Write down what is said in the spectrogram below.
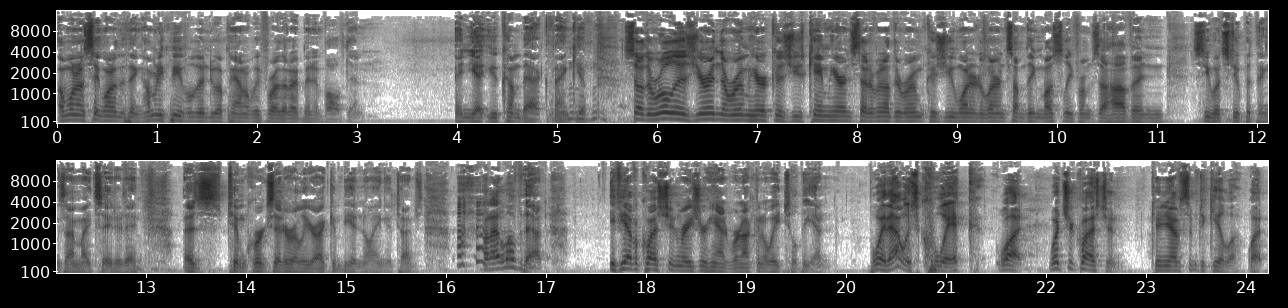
I want to say one other thing. How many people have been to a panel before that I've been involved in? And yet you come back. Thank you. so the rule is you're in the room here because you came here instead of another room because you wanted to learn something mostly from Zahava and see what stupid things I might say today. As Tim Quirk said earlier, I can be annoying at times. but I love that. If you have a question, raise your hand. We're not going to wait till the end. Boy, that was quick. What? What's your question? Can you have some tequila? What?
